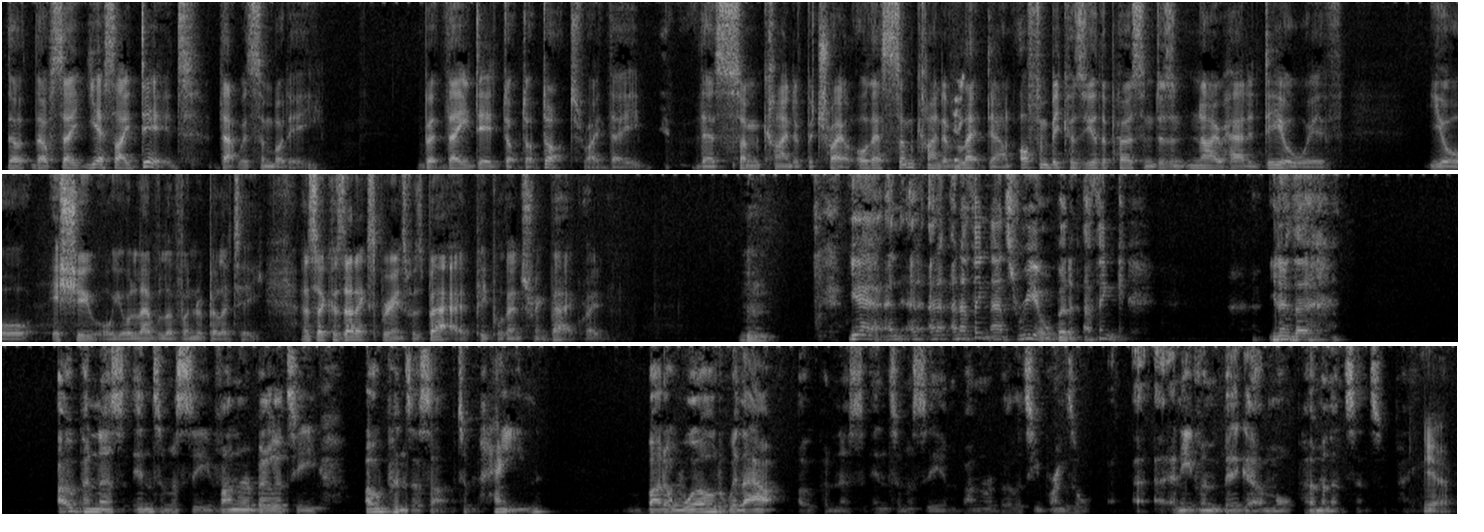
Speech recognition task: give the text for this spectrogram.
They'll they'll say, "Yes, I did that with somebody." But they did dot dot dot, right? They there's some kind of betrayal or there's some kind of letdown, often because the other person doesn't know how to deal with your issue or your level of vulnerability. And so, because that experience was bad, people then shrink back, right? Hmm. Yeah, and, and and I think that's real, but I think you know the openness, intimacy, vulnerability opens us up to pain, but a world without openness, intimacy, and vulnerability brings a, a, an even bigger, more permanent sense of pain. Yeah.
